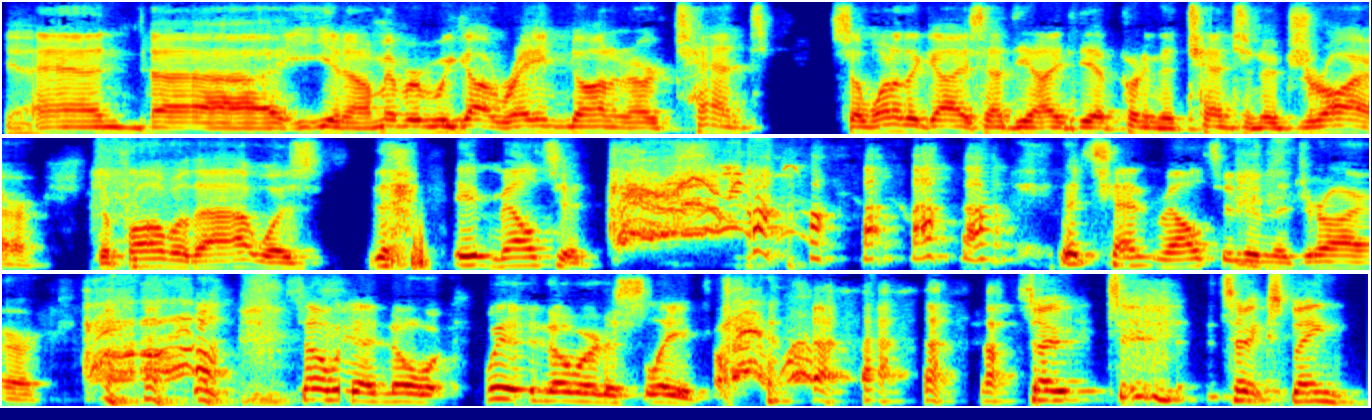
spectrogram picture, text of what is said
Yeah. And, uh, you know, I remember we got rained on in our tent. So one of the guys had the idea of putting the tent in a dryer. The problem with that was it melted. the tent melted in the dryer, so we had no we had nowhere to sleep. so, to, to explain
